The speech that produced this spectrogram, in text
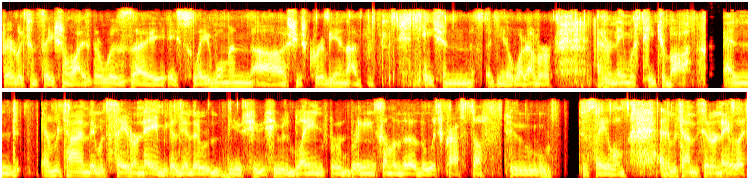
fairly sensationalized. There was a, a slave woman uh, she was caribbean i'm haitian you know whatever and her name was Tituba and every time they would say her name because you know, were, you know, she she was blamed for bringing some of the the witchcraft stuff to to Salem. And every time they said her name, it was like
